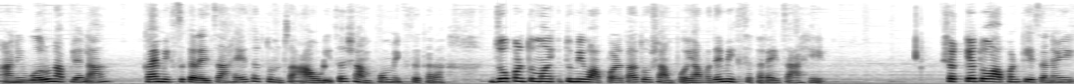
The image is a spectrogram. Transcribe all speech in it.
आणि वरून आपल्याला काय मिक्स करायचं आहे तर तुमचा आवडीचा शॅम्पू मिक्स करा. जो पण तुम तुम्ही वापरता तो शॅम्पू यामध्ये मिक्स करायचा आहे. शक्यतो आपण केसांना मी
